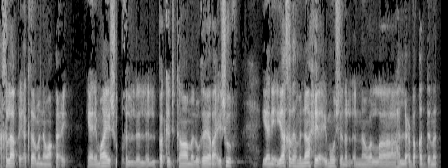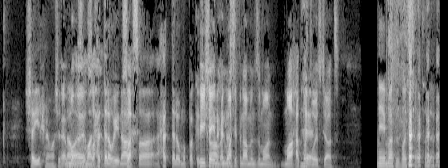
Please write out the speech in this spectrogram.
أخلاقي أكثر منه واقعي. يعني ما يشوف ال- ال- ال package كامل وغيره يشوف يعني ياخذها من ناحية emotional إنه والله هاللعبة قدمت شيء إحنا ما شفناه من زمان. صح. حتى لو هي. ناقصة حتى لو مو package في شيء نحن ما شفناه من زمان. ما حطت إيه. voice chat اي ما في voice chat في اللعبه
